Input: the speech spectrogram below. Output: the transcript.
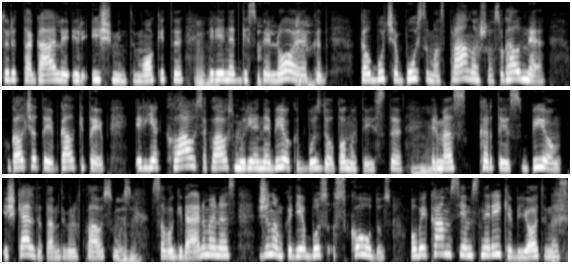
turi tą galę ir išminti mokyti. Mhm. Ir jie netgi spėlioja, kad galbūt čia būsimas pranašas, o gal ne o gal čia taip, gal kitaip. Ir jie klausia klausimų ir jie nebijo, kad bus dėl to nuteisti. Mhm. Ir mes kartais bijom iškelti tam tikrus klausimus mhm. savo gyvenime, nes žinom, kad jie bus skaudus, o vaikams jiems nereikia bijoti, nes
